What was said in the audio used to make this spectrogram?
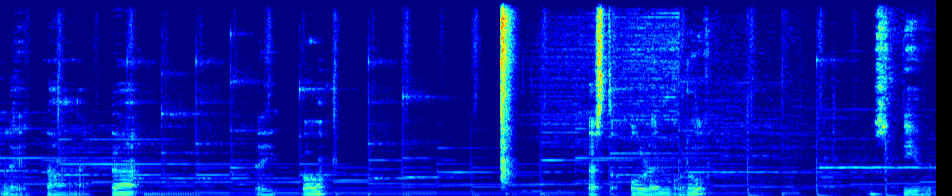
lay it down like that, there you go. That's the OLED model. Let's leave it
